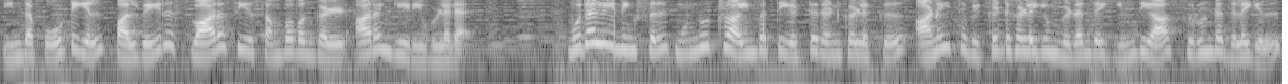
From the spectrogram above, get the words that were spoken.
இந்த போட்டியில் பல்வேறு சுவாரஸ்ய சம்பவங்கள் அரங்கேறியுள்ளன. முதல் இன்னிங்ஸில் முன்னூற்று ஐம்பத்தி எட்டு ரன்களுக்கு அனைத்து விக்கெட்டுகளையும் இழந்த இந்தியா சுருண்ட நிலையில்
